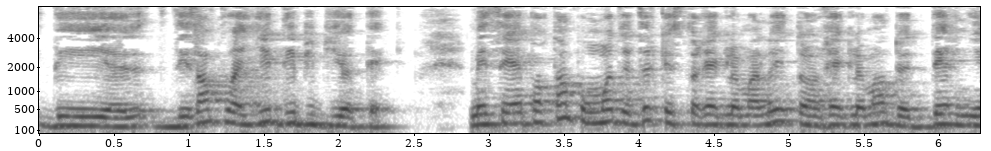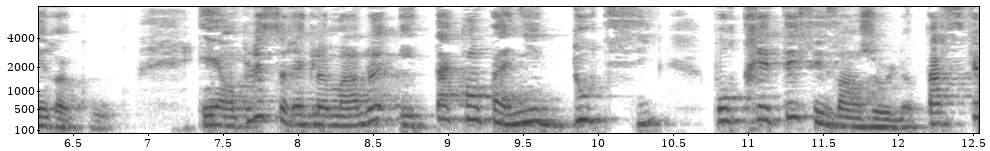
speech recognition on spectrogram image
des, euh, des employés des bibliothèques. Mais c'est important pour moi de dire que ce règlement-là est un règlement de dernier recours. Et en plus, ce règlement-là est accompagné d'outils pour traiter ces enjeux-là. Parce que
